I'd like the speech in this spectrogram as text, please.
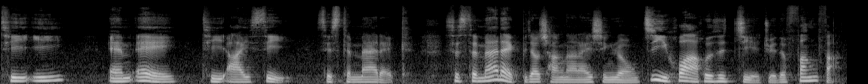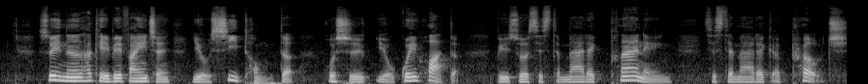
t e m a t i c，systematic。systematic 比较常拿来形容计划或是解决的方法，所以呢，它可以被翻译成有系统的或是有规划的。比如说 systematic planning、systematic approach，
